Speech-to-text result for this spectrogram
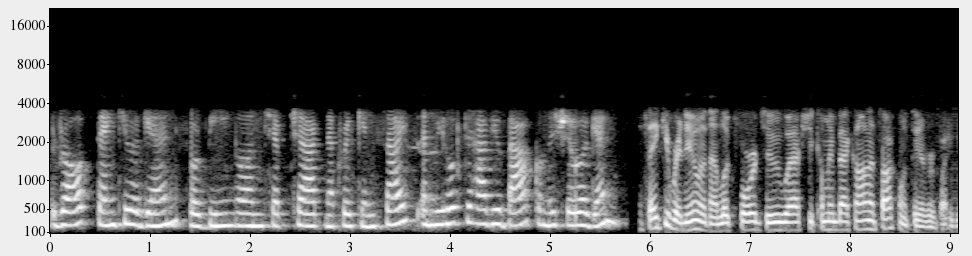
Rob, thank you again for being on Chip Chat Network Insights, and we hope to have you back on the show again. Thank you, Renu, and I look forward to actually coming back on and talking with you, everybody.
